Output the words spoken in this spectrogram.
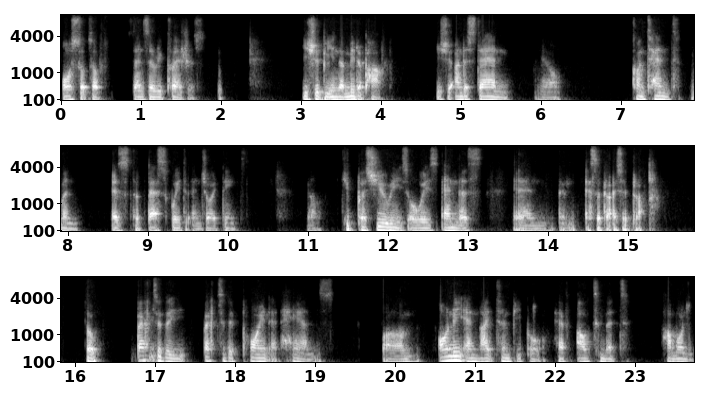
all sorts of sensory pleasures. You should be in the middle path. You should understand, you know, contentment is the best way to enjoy things. You know, keep pursuing is always endless and and etc. etc. So back to the back to the point at hand, um, only enlightened people have ultimate harmony,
